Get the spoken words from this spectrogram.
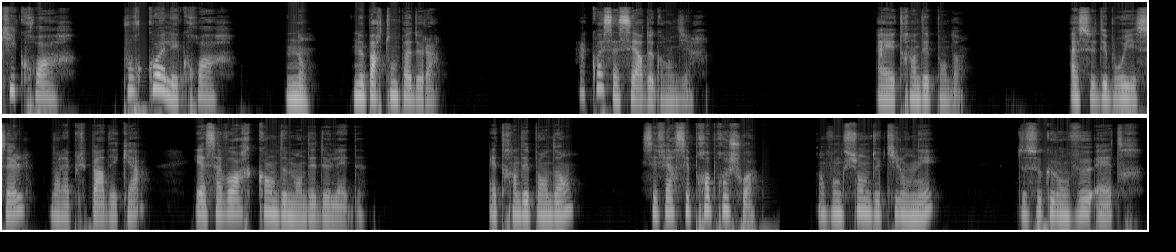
Qui croire? Pourquoi les croire? Non, ne partons pas de là. À quoi ça sert de grandir? À être indépendant à se débrouiller seul, dans la plupart des cas, et à savoir quand demander de l'aide. Être indépendant, c'est faire ses propres choix, en fonction de qui l'on est, de ce que l'on veut être.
